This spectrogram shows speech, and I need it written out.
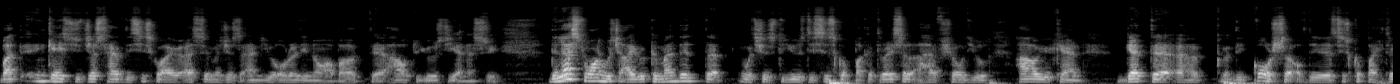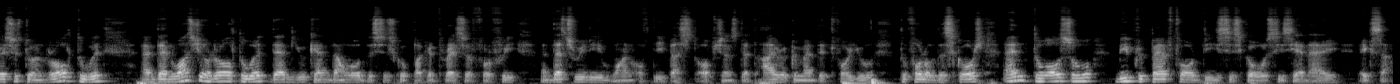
but in case you just have the Cisco IOS images and you already know about uh, how to use GNS3. The last one, which I recommended, uh, which is to use the Cisco Packet Tracer, I have showed you how you can get uh, the course of the Cisco Packet Tracer to enroll to it. And then once you enroll to it, then you can download the Cisco Packet Tracer for free. And that's really one of the best options that I recommended for you to follow this course and to also be prepared for the Cisco CCNA exam.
